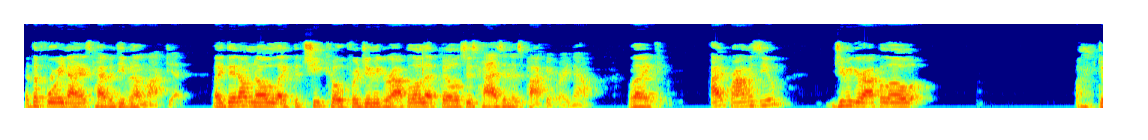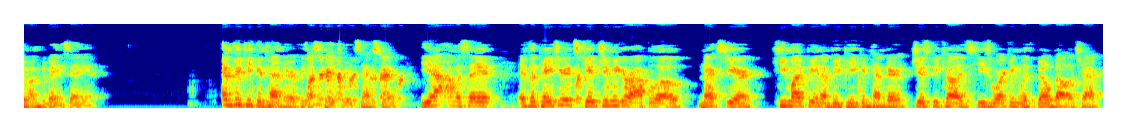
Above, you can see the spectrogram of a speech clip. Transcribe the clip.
that the 49ers haven't even unlocked yet. Like, they don't know, like, the cheat code for Jimmy Garoppolo that Bill just has in his pocket right now. Like, I promise you, Jimmy Garoppolo, I'm debating saying it. MVP contender if he's on the Wasn't it a Patriots next year. we're- Yeah, I'm gonna say it. If the Patriots Was- get Jimmy Garoppolo next year, he might be an MVP contender just because he's working with Bill Belichick.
